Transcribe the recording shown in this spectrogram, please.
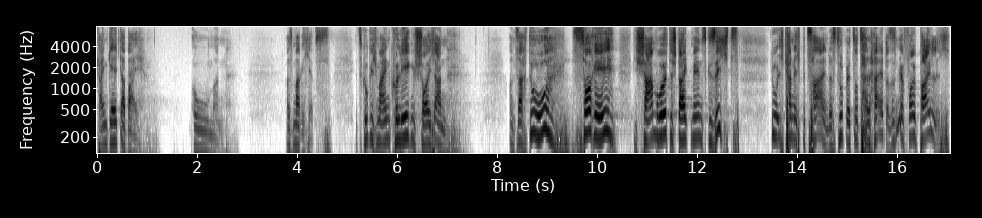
Kein Geld dabei. Oh Mann, was mache ich jetzt? Jetzt gucke ich meinen Kollegen scheuch an und sage, du, sorry, die Schamröte steigt mir ins Gesicht. Du, ich kann nicht bezahlen, das tut mir total leid, das ist mir voll peinlich.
